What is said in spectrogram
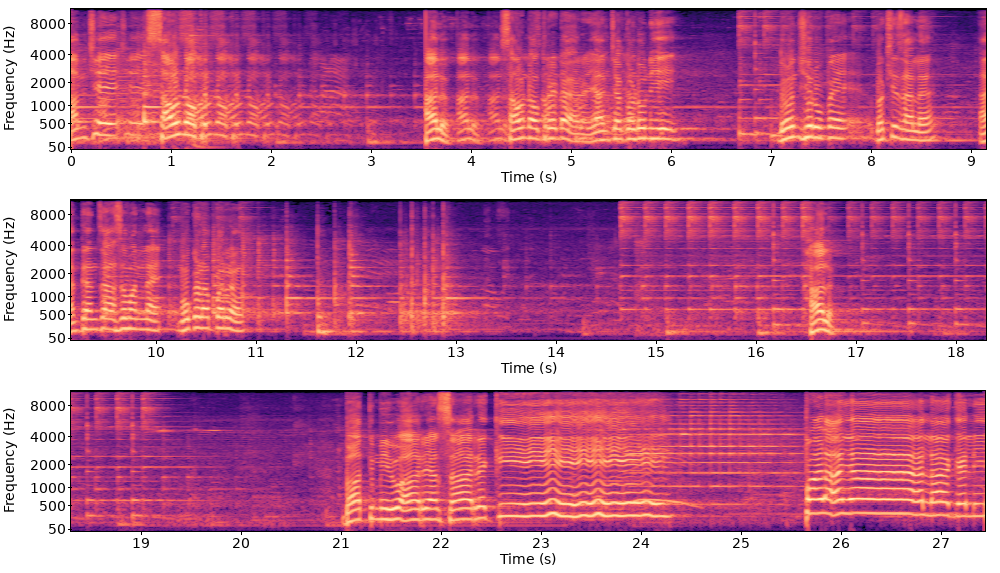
आमचे sound operator hello hello sound operator यांच्याकडून ही दोनशे रुपये बक्षीस आलं. आणि त्यांचं असं म्हणणं आहे मोकळा परत हॅलो बातमी वाऱ्यासारखी पळाया लागली.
